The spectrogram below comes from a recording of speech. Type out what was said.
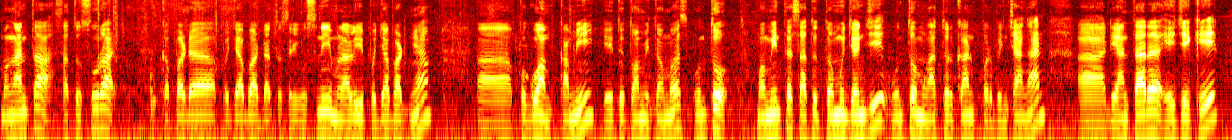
mengantar satu surat kepada pejabat Datuk Seri Husni melalui pejabatnya uh, peguam kami iaitu Tommy Thomas untuk meminta satu temu janji untuk mengaturkan perbincangan uh, di antara AJK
